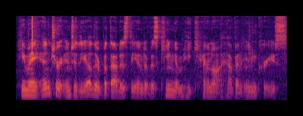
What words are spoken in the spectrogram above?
He may enter into the other, but that is the end of his kingdom. He cannot have an increase.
